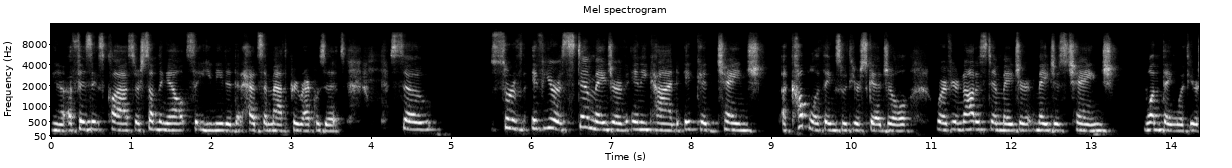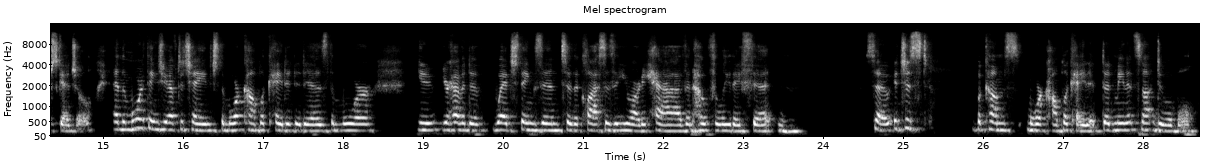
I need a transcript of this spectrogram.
you know a physics class or something else that you needed that had some math prerequisites so sort of if you're a stem major of any kind it could change a couple of things with your schedule where if you're not a stem major it may just change one thing with your schedule. And the more things you have to change the more complicated it is the more you you're having to wedge things into the classes that you already have and hopefully they fit. And so it just becomes more complicated. Doesn't mean it's not doable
